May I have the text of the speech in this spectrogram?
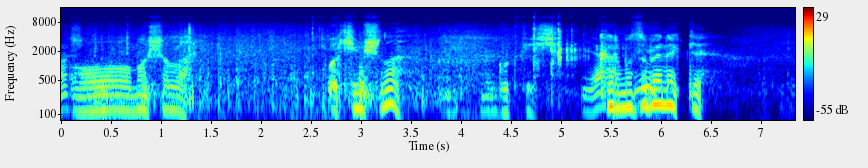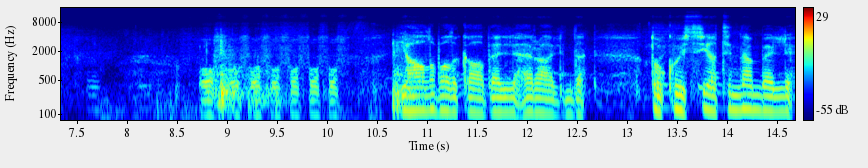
Nice. Oo maşallah. Bakayım şuna. Good fish. Kırmızı benekli. Of of of of of of of. Yağlı balık ha belli her halinden. Doku hissiyatinden belli.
